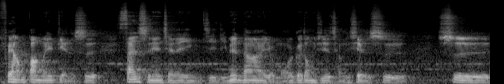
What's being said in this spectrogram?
非常棒的一点是，三十年前的影集里面当然有某一个东西的呈现是是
